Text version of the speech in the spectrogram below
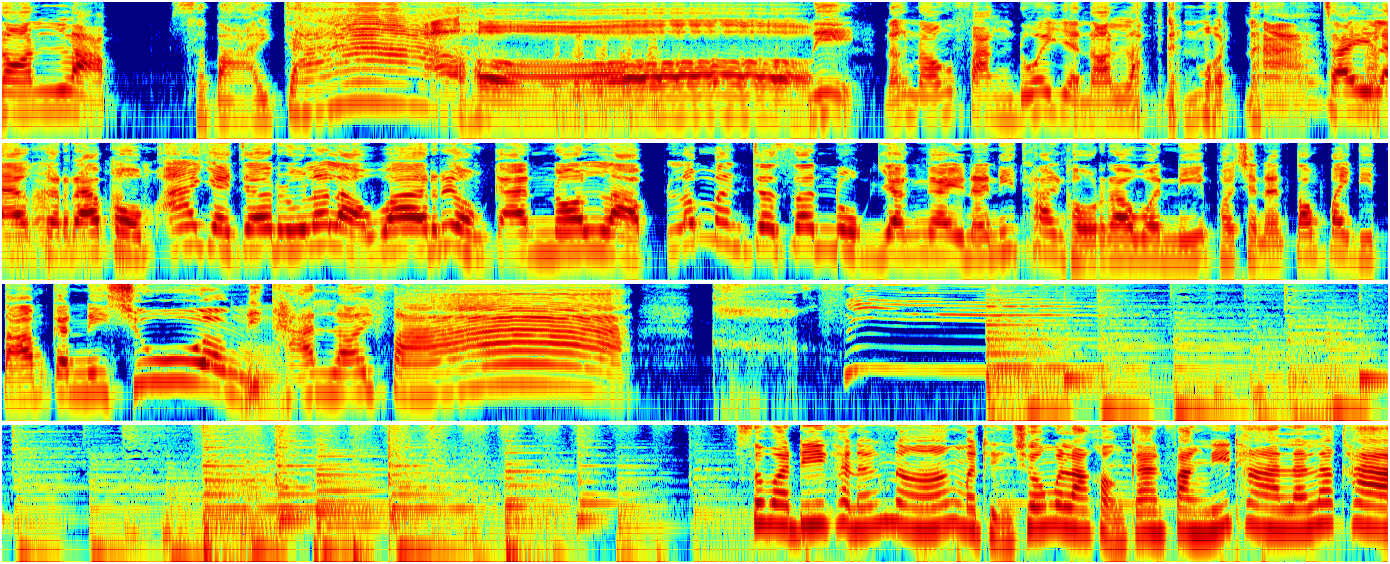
นอนหลับ สบายจ้าโอ้โหนี่น้องๆฟังด้วยอย่านอนหลับกันหมดนะ ใช่แล้วครับผมอะอยากจะรู้แล้วล่ะว่าเรื่องของการนอนหลับ แล้วมันจะสนุกยังไงนะนิทานของเราวันนี้ เพราะฉะนั้นต้องไปติดตามกันในช่วง นิทานลอยฟ้าขอฟีสวัสดีค่ะน้องๆ มาถึงช่วงเวลาของการฟังนิทานแล้วล่ะค่ะ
